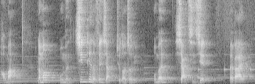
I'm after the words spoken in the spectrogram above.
好吗？那么我们今天的分享就到这里，我们下期见，拜拜。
